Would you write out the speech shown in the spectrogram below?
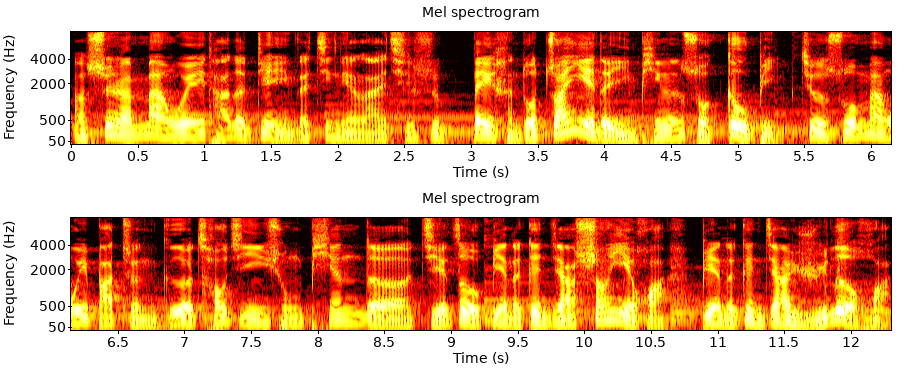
啊，虽然漫威它的电影在近年来其实被很多专业的影评人所诟病，就是说漫威把整个超级英雄片的节奏变得更加商业化，变得更加娱乐化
